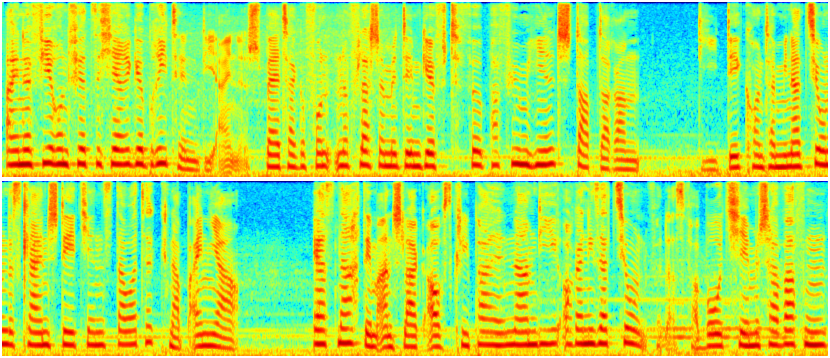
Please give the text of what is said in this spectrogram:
Eine 44-jährige Britin, die eine später gefundene Flasche mit dem Gift für Parfüm hielt, starb daran. Die Dekontamination des kleinen Städtchens dauerte knapp ein Jahr. Erst nach dem Anschlag auf Skripal nahm die Organisation für das Verbot chemischer Waffen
